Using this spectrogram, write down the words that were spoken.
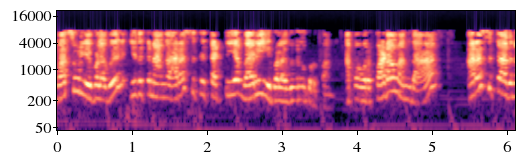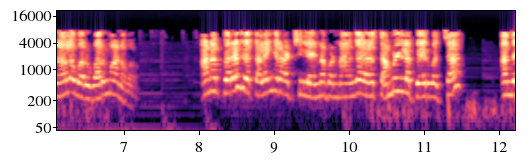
வசூல் இவ்வளவு இதுக்கு நாங்க அரசுக்கு கட்டிய வரி இவ்வளவுன்னு கொடுப்பாங்க. அப்ப ஒரு படம் வந்தா அரசுக்கு அதனால ஒரு வருமானம் வரும். ஆனா பிறகு கலைஞர் ஆட்சியில என்ன பண்ணாங்க? தமிழ்ல பேர் வச்சா அந்த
